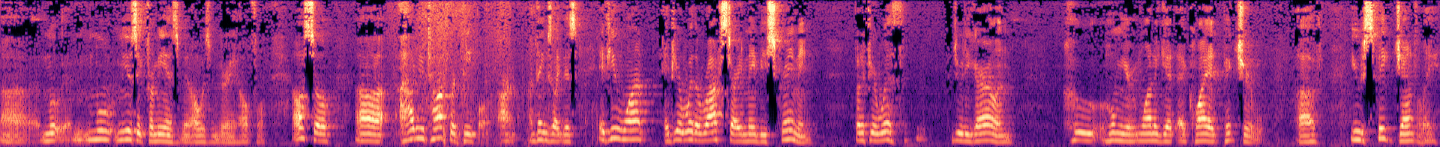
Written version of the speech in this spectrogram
uh, mu- mu- music for me has been always been very helpful. Also, uh, how do you talk with people on, on, things like this? If you want, if you're with a rock star, you may be screaming, but if you're with Judy Garland, who whom you want to get a quiet picture of, you speak gently,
